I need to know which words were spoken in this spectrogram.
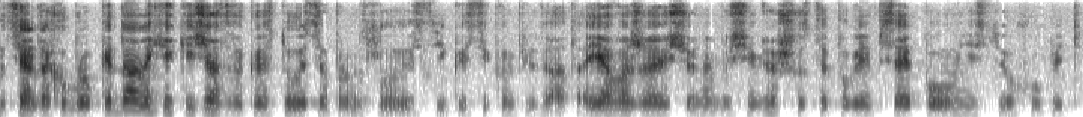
у центрах обробки даних, які час використовуються в промисловій стійкості комп'ютера. А я вважаю, що найближчим шосте покоління PCI повністю охопить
